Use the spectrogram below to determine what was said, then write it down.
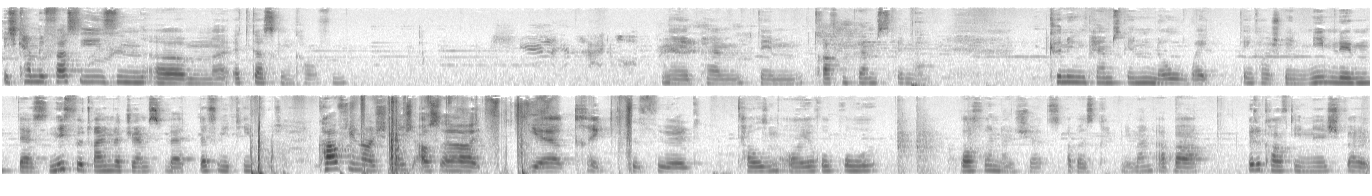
Ich kann mir fast diesen ähm, Edgar Skin kaufen. Nee, Pam, dem Drachen Pam Skin. Königin Pam Skin, no way. Den kaufe ich mir neben dem. Der ist nicht für 300 Gems wert, definitiv nicht. Kauft ihn euch nicht, außer ihr kriegt gefühlt 1000 Euro pro Woche. Nein, Scherz, aber es kriegt niemand. Aber bitte kauft ihn nicht, weil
